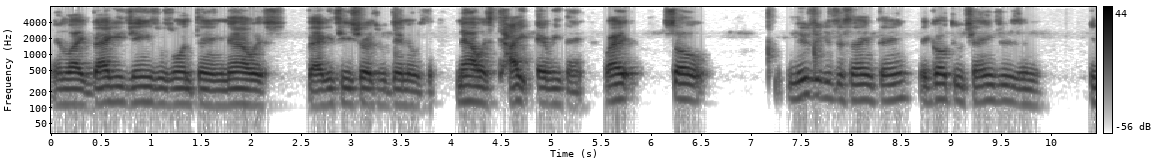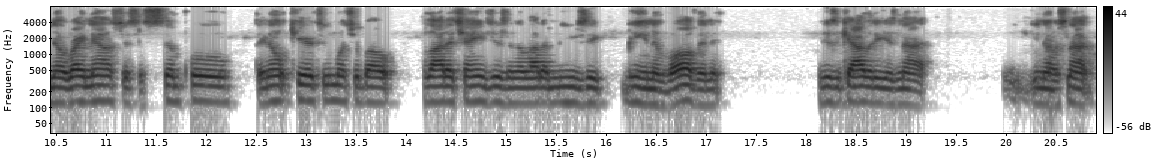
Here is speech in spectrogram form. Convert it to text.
And like baggy jeans was one thing. Now it's baggy t-shirts. But then it was now it's tight everything, right? So music is the same thing. They go through changes, and you know, right now it's just a simple. They don't care too much about a lot of changes and a lot of music being involved in it. Musicality is not, you know, it's not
